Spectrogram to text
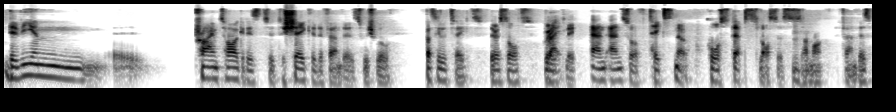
the vm uh, prime target is to, to shake the defenders which will facilitate the assault greatly right. and and sort of takes no cause steps losses mm-hmm. among defenders,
